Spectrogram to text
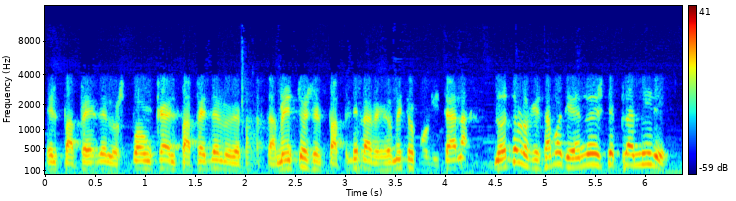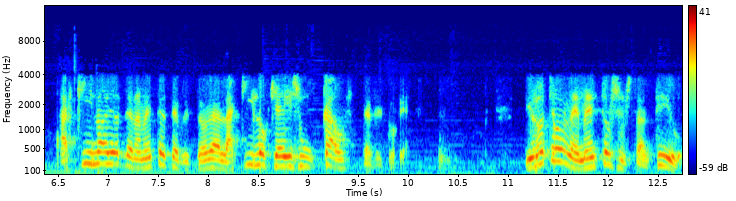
el papel de los PONCA, el papel de los departamentos, el papel de la región metropolitana. Nosotros lo que estamos viendo en este plan, mire, aquí no hay ordenamiento territorial, aquí lo que hay es un caos territorial. Y otro elemento sustantivo,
